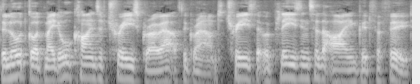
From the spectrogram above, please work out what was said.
The Lord God made all kinds of trees grow out of the ground, trees that were pleasing to the eye and good for food.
